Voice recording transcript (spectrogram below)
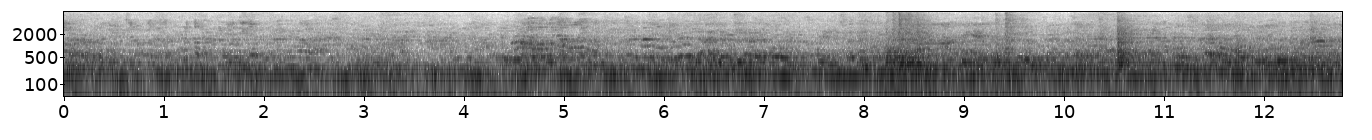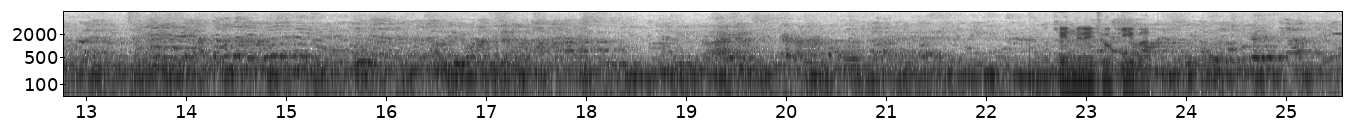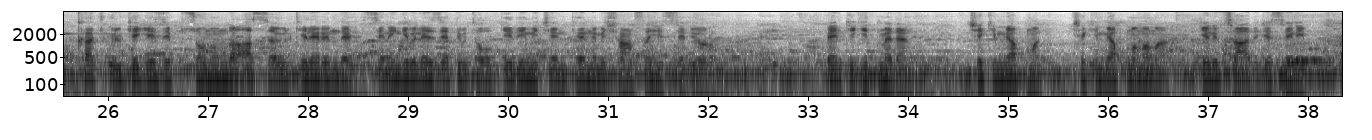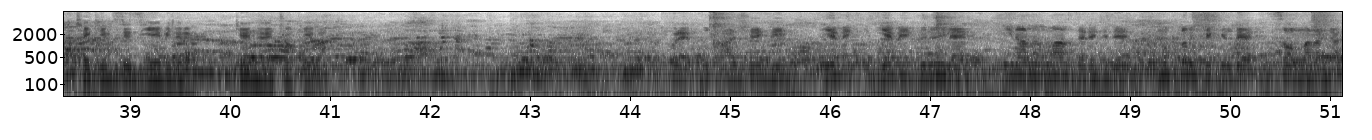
Kendine çok iyi bak. Kaç ülke gezip sonunda Asya ülkelerinde senin gibi lezzetli bir tavuk yediğim için kendimi şanslı hissediyorum. Belki gitmeden çekim yapmak çekim yapmam ama gelip sadece seni çekimsiz yiyebilirim. Kendine çok iyi bak. Kure, Busan şehri yemek yeme günüyle inanılmaz derecede mutlu bir şekilde sonlanacak.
